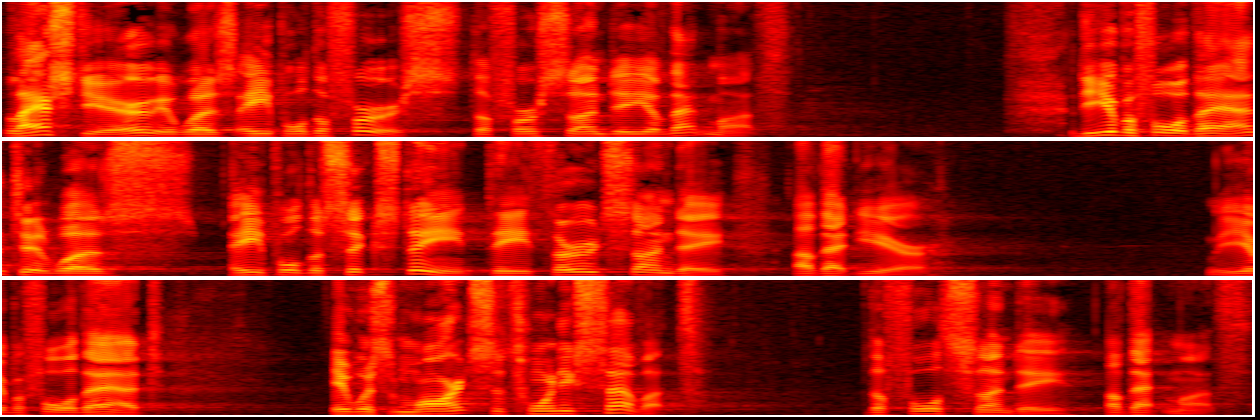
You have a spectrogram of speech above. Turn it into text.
Last year, it was April the 1st, the first Sunday of that month. The year before that, it was April the 16th, the third Sunday of that year. The year before that, it was March the 27th, the fourth Sunday of that month.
